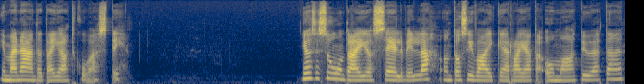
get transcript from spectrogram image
niin mä näen tätä jatkuvasti. Jos se suunta ei ole selvillä, on tosi vaikea rajata omaa työtään.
